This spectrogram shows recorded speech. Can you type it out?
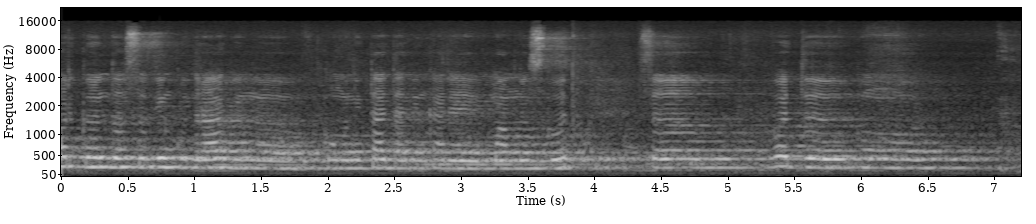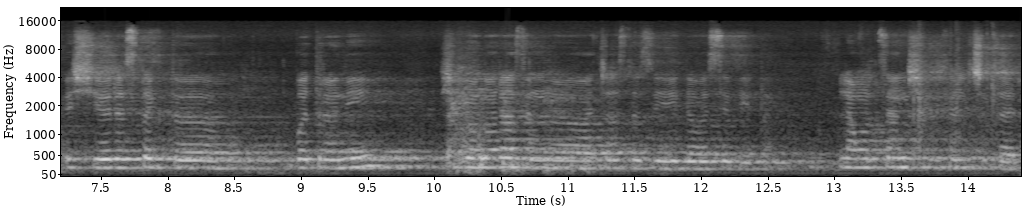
oricând o să vin cu drag în uh, comunitatea din care m-am născut, să văd uh, cum își respectă bătrânii și îi onorează în această zi deosebită. La mulți ani și felicitări!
